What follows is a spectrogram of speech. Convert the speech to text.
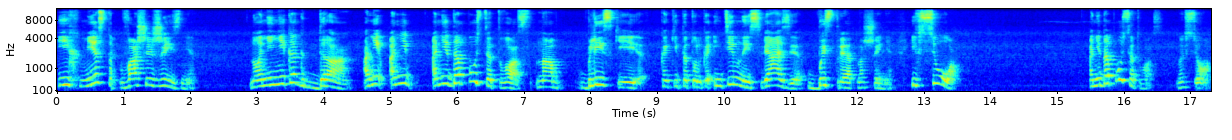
их место в вашей жизни. Но они никогда, они, они, они допустят вас на близкие какие-то только интимные связи, быстрые отношения. И все. Они допустят вас, но все.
